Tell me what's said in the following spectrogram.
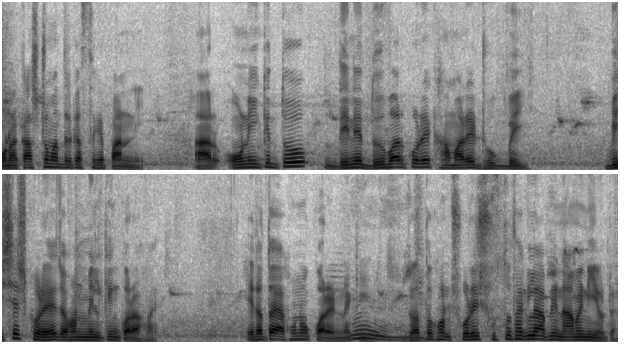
ওনার কাস্টমারদের কাছ থেকে পাননি? আর উনি কিন্তু দিনে দুবার করে খামারে ঢুকবেই বিশেষ করে যখন মিল্কিং করা হয়। এটা তো এখনও করেন নাকি? যতক্ষণ শরীর সুস্থ থাকলে আপনি নামেনি ওটা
